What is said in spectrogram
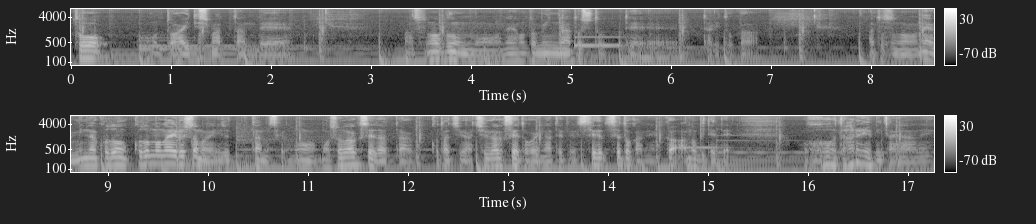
と本当空いてしまったんで、まあ、その分もねほんとみんな年取ってたりとかあとそのねみんな子供子供がいる人もいたんですけどももう小学生だった子たちが中学生とかになってて背とかねが伸びてて「おお誰?」みたいなね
